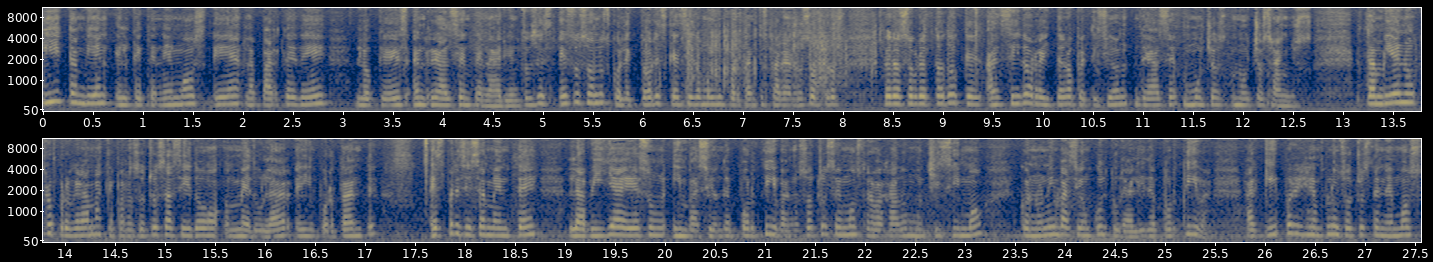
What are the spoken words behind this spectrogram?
y también el que tenemos en la parte de lo que es en Real Centenario. Entonces, esos son los colectores que han sido muy importantes para nosotros, pero sobre todo que han sido, reitero, petición de hace muchos, muchos años. También otro programa que para nosotros ha sido medular e importante es precisamente la villa es una invasión deportiva. Nosotros hemos trabajado muchísimo con una invasión cultural y deportiva. Aquí, por ejemplo, nosotros tenemos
